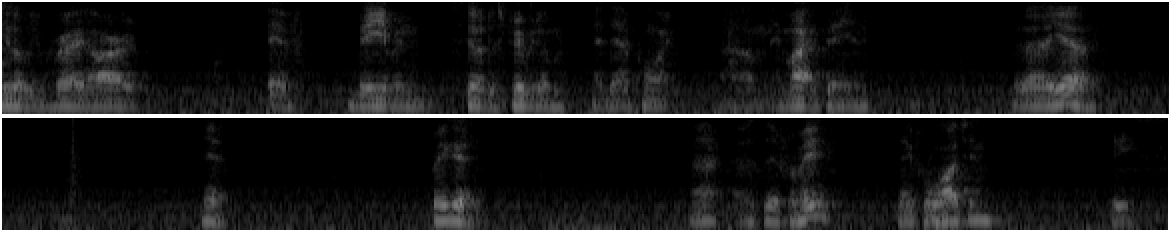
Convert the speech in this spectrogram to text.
it'll be very hard if they even still distribute them at that point um, in my opinion. But uh, yeah, yeah, it's pretty good. All right, that's it for me. Thanks for watching. Peace.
